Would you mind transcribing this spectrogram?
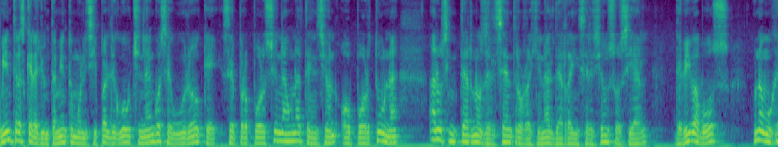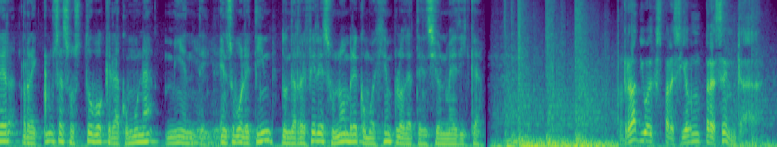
mientras que el Ayuntamiento Municipal de Huachinango aseguró que se proporciona una atención oportuna a los internos del Centro Regional de Reinserción Social. De viva voz, una mujer reclusa sostuvo que la comuna miente en su boletín donde refiere su nombre como ejemplo de atención médica. Radio Expresión presenta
